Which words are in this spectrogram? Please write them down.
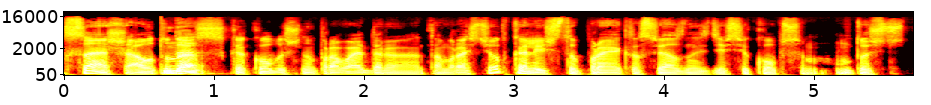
Саш, а вот у да. нас, как облачного провайдера, там растет количество проектов, связанных с DevSecOps? Ну, то есть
